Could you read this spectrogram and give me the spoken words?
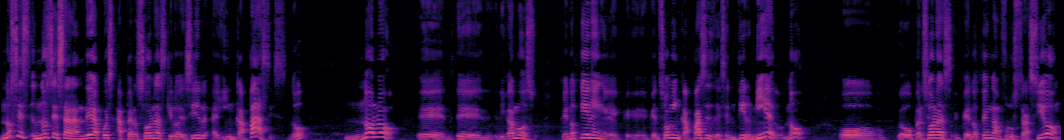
No se, no se zarandea pues a personas, quiero decir, eh, incapaces, ¿no? No, no. Eh, digamos que no tienen, que, son incapaces de sentir miedo, no o, personas que no tengan frustración,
